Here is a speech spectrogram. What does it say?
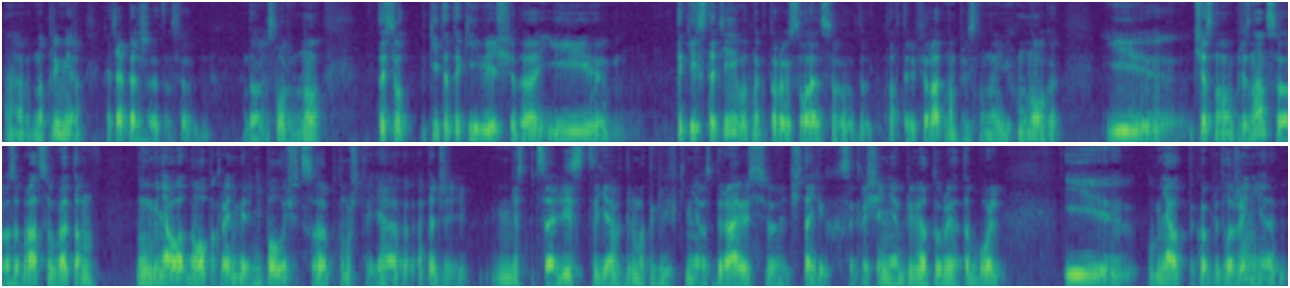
э, например. Хотя, опять же, это все довольно сложно. Ну, то есть вот какие-то такие вещи, да, и таких статей, вот, на которые ссылается вот автореферат нам прислано, их много. И, честно вам признаться, разобраться в этом, ну, у меня у одного, по крайней мере, не получится, потому что я, опять же, не специалист, я в дерматоглифике не разбираюсь, читать их сокращения аббревиатуры – это боль. И у меня вот такое предложение,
